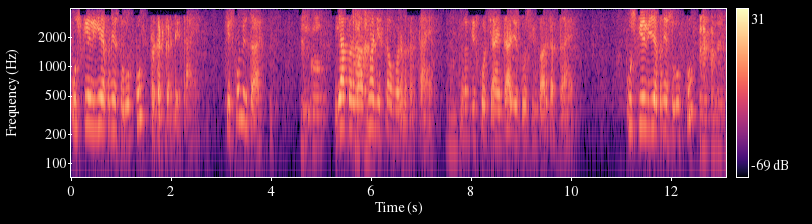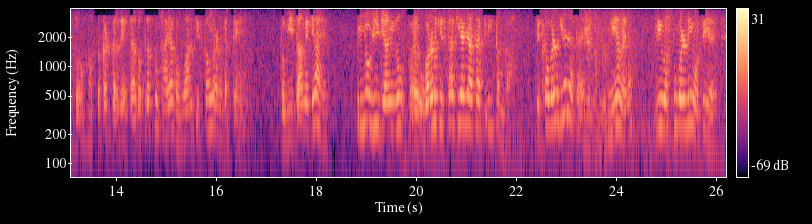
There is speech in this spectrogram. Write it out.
उसके लिए अपने स्वरूप को प्रकट कर देता है। किसको मिलता है? या परमात्मा जिसका वर्ण करता है हम्म, मतलब जिसको चाहता है जिसको स्वीकार करता है उसके लिए अपने स्वरूप को प्रकट कर देते तो हाँ, प्रकट कर देता है। तो प्रश्न उठाया भगवान किसका वर्ण करते हैं? तो गीता में क्या है? प्रियो भी ज्ञानी वर्ण किसका किया जाता है? प्रीतम का। किसका वर्ण किया जाता है? नियम है ना? प्रिय वस्तु वर्ण नहीं होती है।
